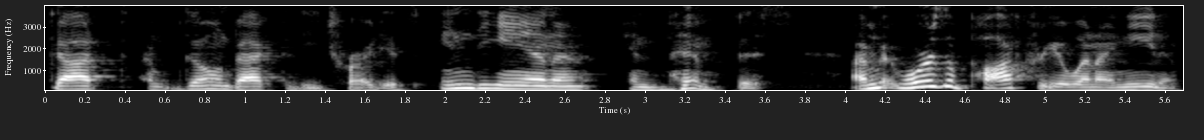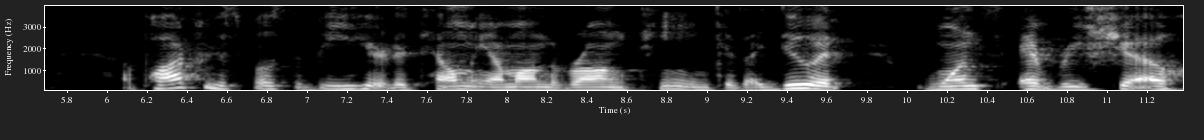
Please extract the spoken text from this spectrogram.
got I'm going back to Detroit. It's Indiana and Memphis. I'm where's Apotria when I need him? Apotria is supposed to be here to tell me I'm on the wrong team because I do it once every show.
